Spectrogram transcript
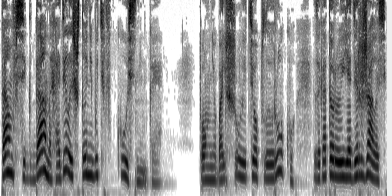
там всегда находилось что-нибудь вкусненькое. Помню большую теплую руку, за которую я держалась,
